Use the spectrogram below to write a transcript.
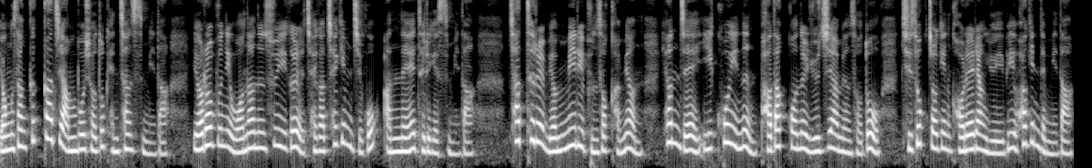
영상 끝까지 안 보셔도 괜찮습니다. 여러분이 원하는 수익을 제가 책임지고 안내해 드리겠습니다. 차트를 면밀히 분석하면 현재 이 코인은 바닥권을 유지하면서도 지속적인 거래량 유입이 확인됩니다.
